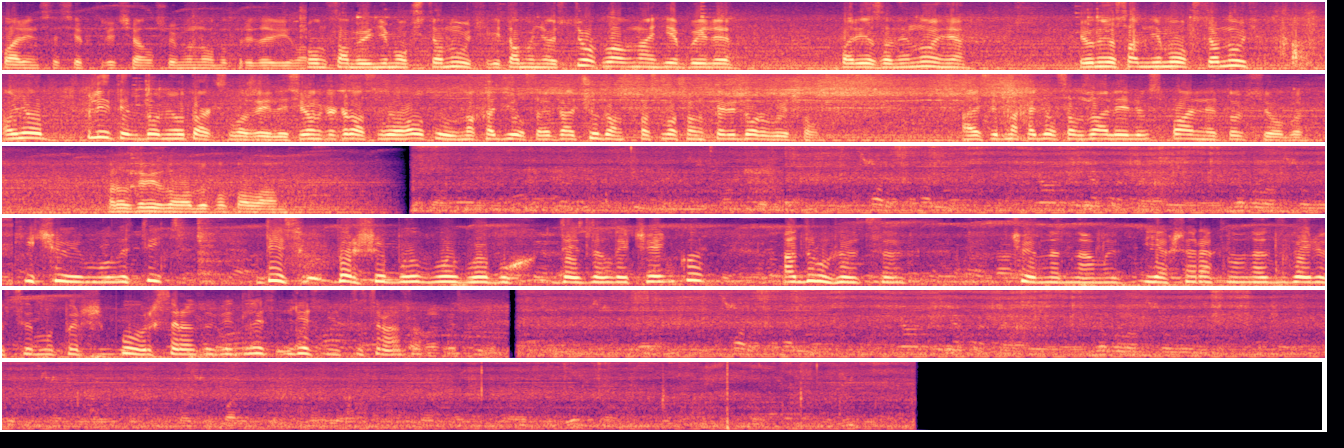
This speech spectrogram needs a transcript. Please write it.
парень, сосед, кричал, что ему ногу придавило. Он сам ее не мог стянуть, и там у него стекла в ноге были, порезаны ноги. И он ее сам не мог стянуть, а у него плиты в доме вот так сложились, и он как раз в уголку находился. Это чудом спасло, что он в коридор вышел. А если бы находился в зале или в спальне, то все бы разрезало бы пополам. І чуємо, летить. Десь перший був вибух десь далеченько, а другий це чуємо над нами, як шарахнув на двері в цьому перший поверх сразу від лісниці сразу.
